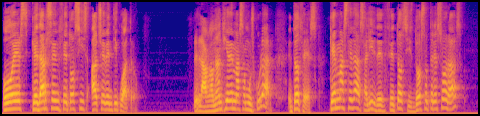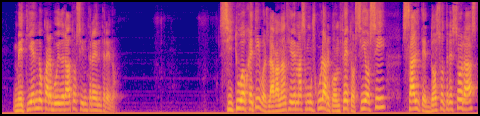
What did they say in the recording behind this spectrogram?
¿O es quedarse en cetosis H24? La ganancia de masa muscular. Entonces, ¿qué más te da salir de cetosis dos o tres horas metiendo carbohidratos intraentreno? Si tu objetivo es la ganancia de masa muscular con ceto sí o sí, salte dos o tres horas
